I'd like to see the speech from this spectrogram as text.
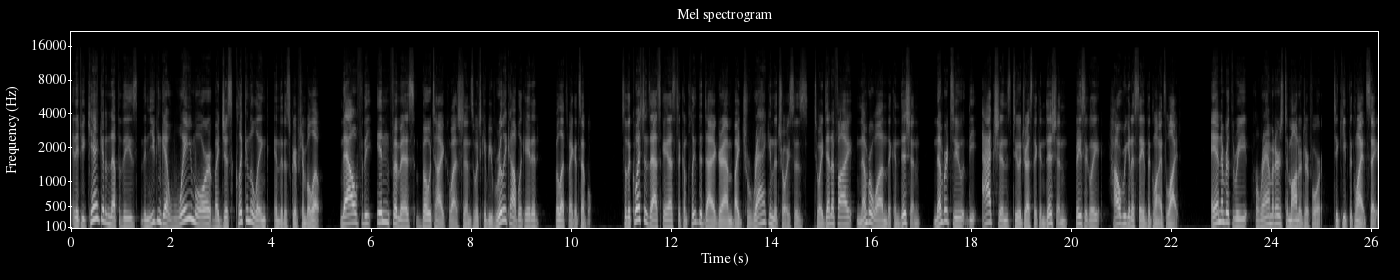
And if you can't get enough of these, then you can get way more by just clicking the link in the description below. Now for the infamous bow tie questions, which can be really complicated, but let's make it simple. So the question's asking us to complete the diagram by dragging the choices to identify number one, the condition, number two, the actions to address the condition, basically, how are we going to save the client's life, and number three, parameters to monitor for to keep the client safe.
